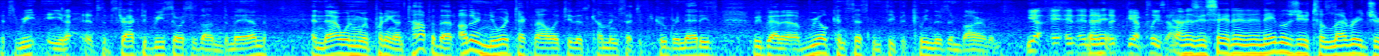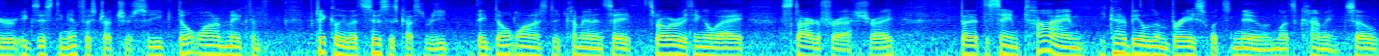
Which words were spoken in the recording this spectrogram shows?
it's, re, you know, it's abstracted resources on demand, and now when we're putting on top of that other newer technology that's coming, such as Kubernetes, we've got a real consistency between those environments. Yeah, and, and, And it- yeah, please, Alan. I was going to say, it enables you to leverage your existing infrastructure, so you don't want to make them, particularly with SUSE's customers, you, they don't want us to come in and say, throw everything away, start afresh, right? But at the same time, you got to be able to embrace what's new and what's coming. So,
